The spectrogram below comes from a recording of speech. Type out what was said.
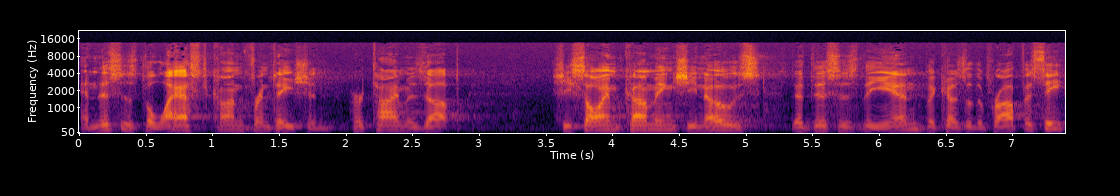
And this is the last confrontation. Her time is up. She saw him coming. She knows that this is the end because of the prophecy.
